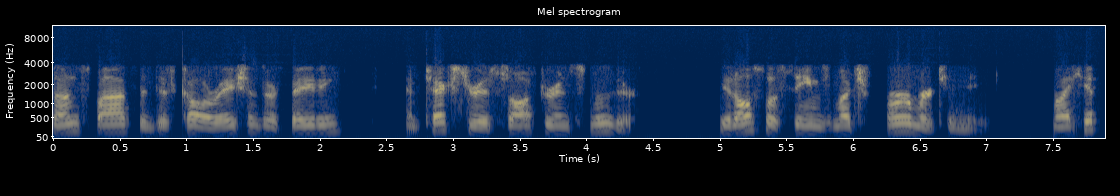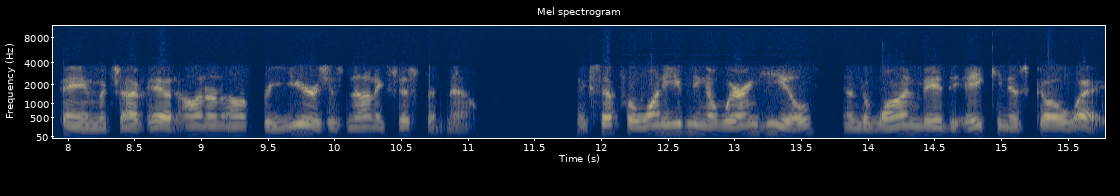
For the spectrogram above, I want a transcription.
Sunspots and discolorations are fading, and texture is softer and smoother. It also seems much firmer to me. My hip pain, which I've had on and off for years, is non existent now. Except for one evening of wearing heels, and the wand made the achiness go away.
